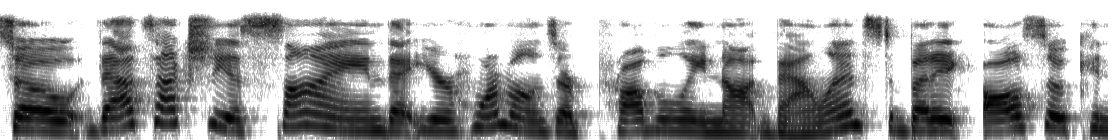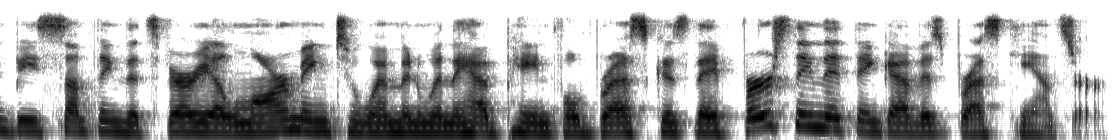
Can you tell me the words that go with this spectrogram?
So that's actually a sign that your hormones are probably not balanced, but it also can be something that's very alarming to women when they have painful breasts because the first thing they think of is breast cancer.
